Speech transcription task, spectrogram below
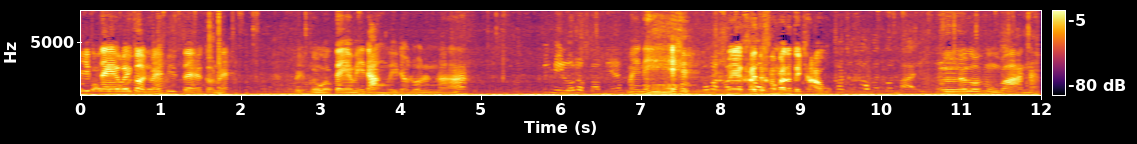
บีบแต่ไว้ก่อนไหมบีบแต่ก่อนไหมโอ้โหแต่ไม่ดังเลยเดี๋ยวรถมันมาไม่มีรถหรอกตอนเนี้ยไม่แน่ เพราะว่าเขาแม่ใครจะเข้ามาตั้งแต่เช้า เขาจะ เข้ากันตอนบ่ายเออแล้วรถหมู่บ้านนะ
